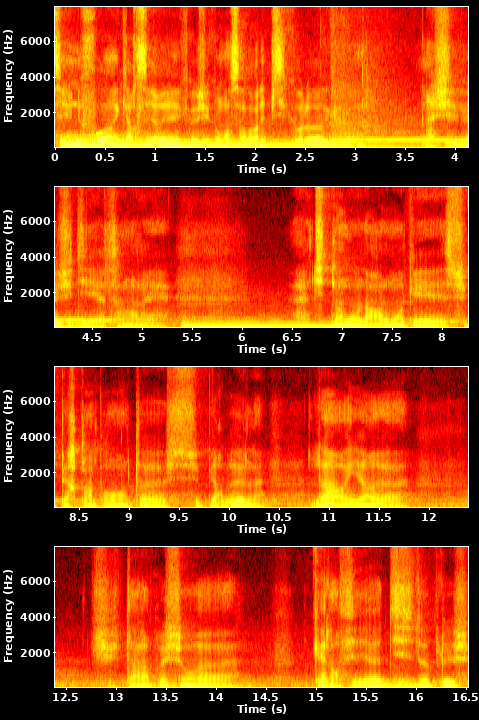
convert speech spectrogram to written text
C'est une fois incarcéré que j'ai commencé à voir les psychologues. Ah, j'ai vu, j'ai dit, attends, mais une petite maman normalement qui est super pimpante, euh, super belle. Là, regarde, euh, tu as l'impression qu'elle en fait 10 de plus.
